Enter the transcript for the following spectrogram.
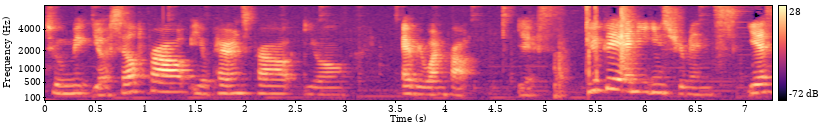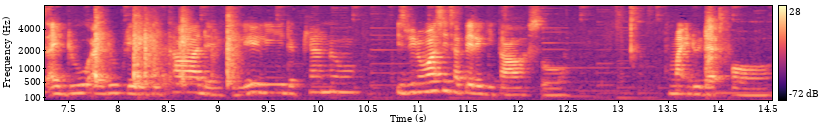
to make yourself proud, your parents proud, your everyone proud. Yes. Do you play any instruments? Yes, I do. I do play the guitar, the ukulele, the piano. It's been a while since I played the guitar, so I might do that for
